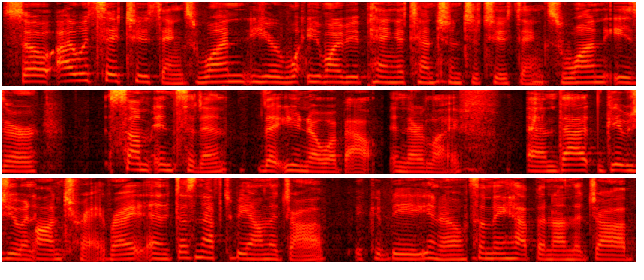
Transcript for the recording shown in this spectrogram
So I would say two things. One, you you want to be paying attention to two things. One, either some incident that you know about in their life, and that gives you an entree, right? And it doesn't have to be on the job. It could be, you know, something happened on the job,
